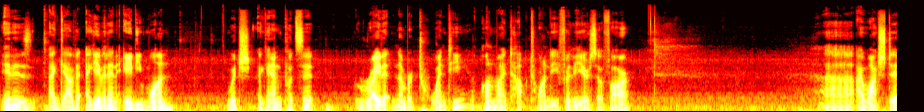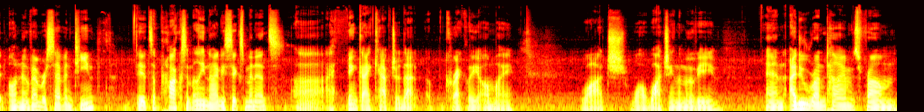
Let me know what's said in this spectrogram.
it is I gave it I gave it an 81, which again puts it right at number 20 on my top 20 for the year so far. Uh, I watched it on November 17th. It's approximately 96 minutes. Uh, I think I captured that correctly on my watch while watching the movie. And I do run times from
